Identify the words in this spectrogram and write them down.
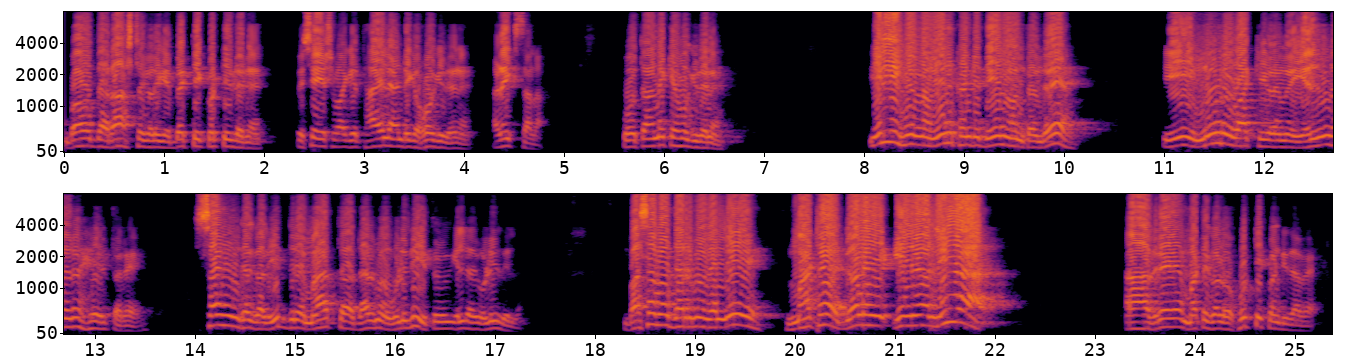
ಬೌದ್ಧ ರಾಷ್ಟ್ರಗಳಿಗೆ ಭೇಟಿ ಕೊಟ್ಟಿದ್ದೇನೆ. ವಿಶೇಷವಾಗಿ ಥಾಯ್ಲ್ಯಾಂಡ್ಗೆ ಹೋಗಿದ್ದೇನೆ. ಅನೇಕ ಸಲ. ಭೂತಾನಕ್ಕೆ ಹೋಗಿದ್ದೇನೆ. ಇಲ್ಲಿ ನಾವು ಏನು ಕಂಡಿದ್ದೇನು ಅಂತಂದ್ರೆ, ಈ ಮೂರು ವಾಕ್ಯಗಳನ್ನ ಎಲ್ಲರೂ ಹೇಳ್ತಾರೆ, ಸಂಘಗಳು ಇದ್ರೆ ಮಾತ್ರ ಧರ್ಮ ಉಳಿದೀತು. ಇಲ್ಲ, ಉಳಿದಿಲ್ಲ. ಬಸವ ಧರ್ಮದಲ್ಲಿ ಮಠಗಳೇ ಇರಲಿಲ್ಲ. ಆದ್ರೆ ಮಠಗಳು ಹುಟ್ಟಿಕೊಂಡಿದ್ದಾವೆ.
